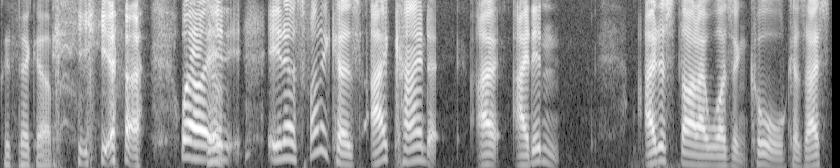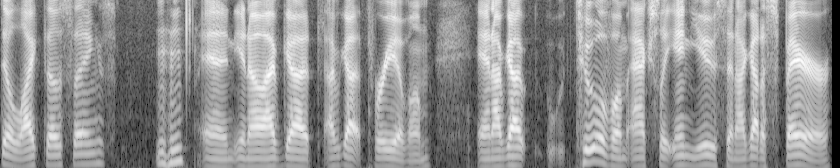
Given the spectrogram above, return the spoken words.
could pick up. yeah. Well, Yeah. It, you know, it's funny because I kind of, I, I didn't, I just thought I wasn't cool because I still like those things, hmm and you know, I've got, I've got three of them, and I've got two of them actually in use, and I got a spare,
